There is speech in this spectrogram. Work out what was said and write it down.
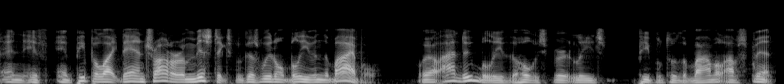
and if and people like Dan Trotter are mystics because we don't believe in the Bible. Well, I do believe the Holy Spirit leads people to the Bible. I've spent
